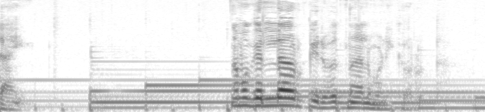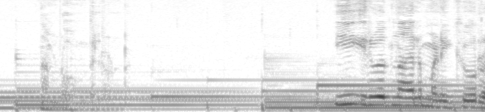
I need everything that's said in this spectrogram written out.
ടൈം നമുക്കെല്ലാവർക്കും ഇരുപത്തിനാല് മണിക്കൂർ നമ്മുടെ മുമ്പിലുണ്ട്. ഈ ഇരുപത്തിനാല് മണിക്കൂർ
